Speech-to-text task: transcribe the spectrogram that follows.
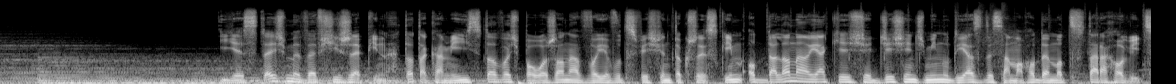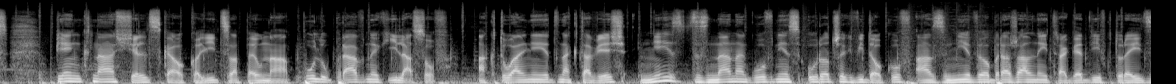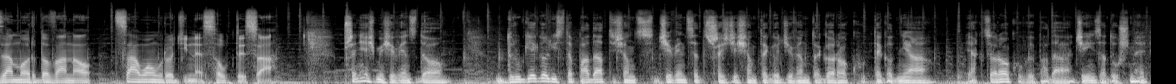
Jesteśmy we wsi Rzepin. To taka miejscowość położona w województwie świętokrzyskim, oddalona o jakieś 10 minut jazdy samochodem od Starachowic. Piękna, sielska okolica pełna pól uprawnych i lasów. Aktualnie jednak ta wieś nie jest znana głównie z uroczych widoków, a z niewyobrażalnej tragedii, w której zamordowano całą rodzinę sołtysa. Przenieśmy się więc do 2 listopada 1969 roku. Tego dnia, jak co roku, wypada dzień zaduszny.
